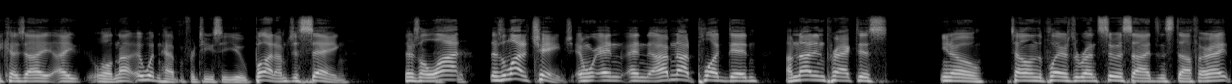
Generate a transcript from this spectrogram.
because I I well not it wouldn't happen for TCU, but I'm just saying there's a lot there's a lot of change and we're and and I'm not plugged in. I'm not in practice, you know, telling the players to run suicides and stuff, all right?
